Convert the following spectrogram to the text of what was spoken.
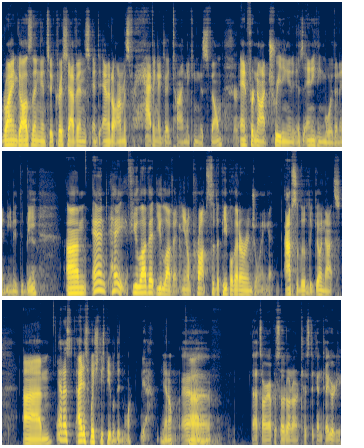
Ryan Gosling and to Chris Evans and to de Armas for having a good time making this film Sure. and for not treating it as anything more than it needed to be. Um, and hey, if you love it, you love it. You know, props to the people that are enjoying it. Absolutely, go nuts. Um, and I just, I just wish these people did more. Yeah. You know. Uh, Um, that's our episode on artistic integrity.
